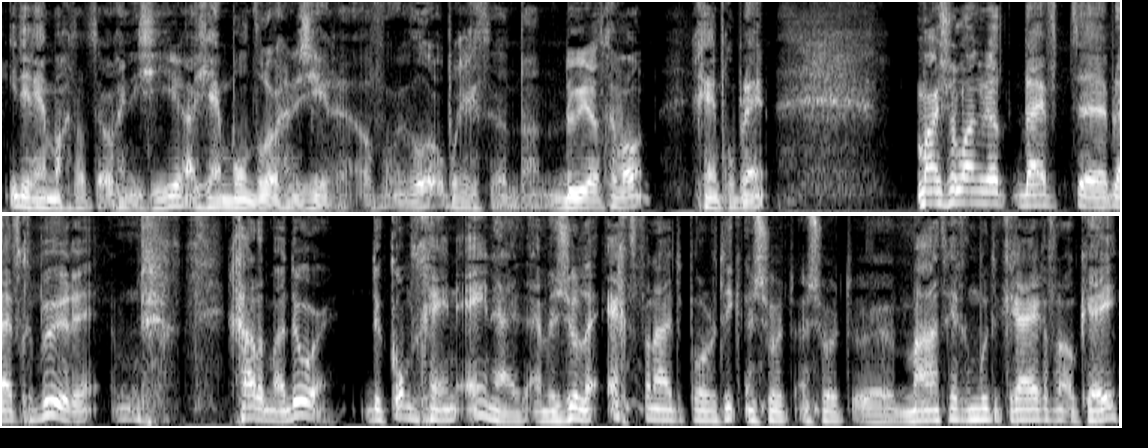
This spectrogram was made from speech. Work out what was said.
Iedereen mag dat organiseren. Als jij een bond wil organiseren of wil oprichten, dan doe je dat gewoon. Geen probleem. Maar zolang dat blijft, uh, blijft gebeuren, gaat het maar door er komt geen eenheid. En we zullen echt vanuit de politiek een soort, een soort uh, maatregel moeten krijgen van... oké, okay,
